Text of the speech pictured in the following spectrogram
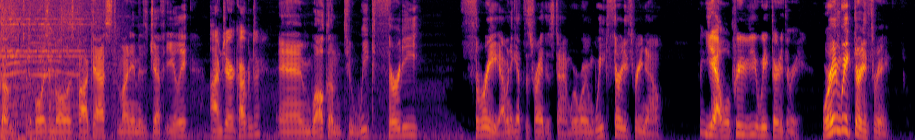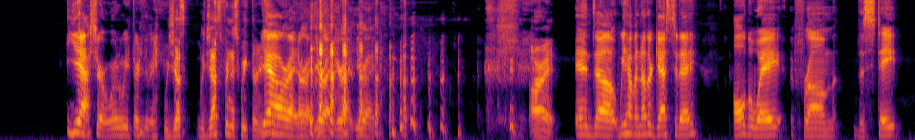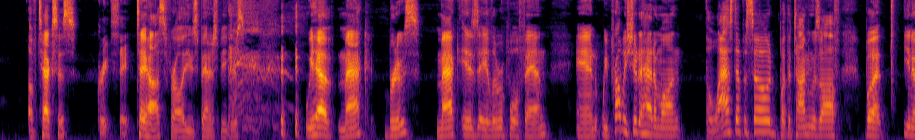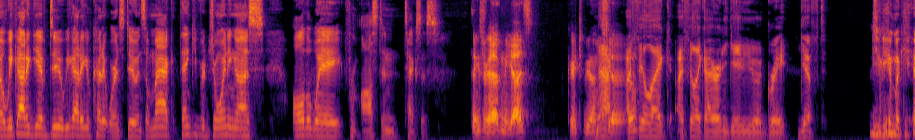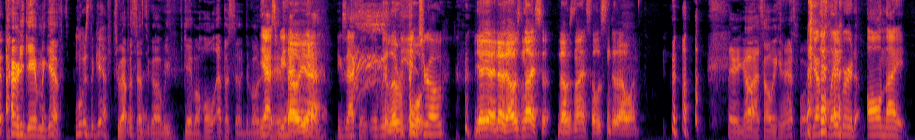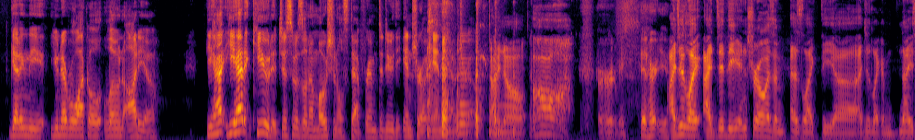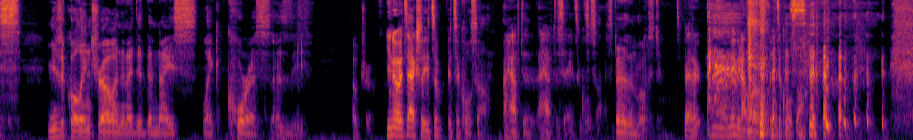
Welcome to the Boys and Bolos podcast. My name is Jeff Ely, I'm Jared Carpenter. and welcome to week 33. I'm going to get this right this time. We're, we're in week 33 now. Yeah, we'll preview week 33. We're in week 33. Yeah, sure. We're in week 33. We just we just finished week 33. Yeah, all right, all right. You're right. You're right. You're right. All right. And uh, we have another guest today, all the way from the state of Texas, Great state. Tejas, for all you Spanish speakers. we have Mac Bruce. Mac is a Liverpool fan, and we probably should have had him on the last episode, but the timing was off. But you know, we got to give due. We got to give credit where it's due. And so, Mac, thank you for joining us all the way from Austin, Texas. Thanks for having me, guys. Great to be on Mac, the show. I feel like I feel like I already gave you a great gift. You gave him a gift. I already gave him a gift. What was the gift? Two episodes ago, we gave a whole episode devoted Yes, to him. we had. Oh, yeah. yeah. exactly. It, To with the Liverpool. intro. yeah, yeah, no, that was nice. That was nice. I listened to that one. There you go. That's all we can ask for. Jeff labored all night getting the "You Never Walk Alone" audio. He had he had it queued. It just was an emotional step for him to do the intro and the outro. I know. Oh, it hurt me. It hurt you. I did like I did the intro as a as like the uh I did like a nice musical intro and then I did the nice like chorus as the outro. You know, it's actually it's a it's a cool song. I have to I have to say it's a cool song. It's better than most. It's better, maybe not most, but it's a cool song.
